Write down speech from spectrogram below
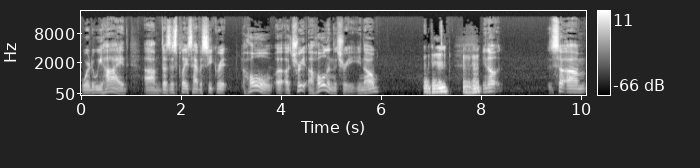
Where do we hide? Um, does this place have a secret hole, a, a tree, a hole in the tree? You know, Mm-hmm. hmm You know, so um,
